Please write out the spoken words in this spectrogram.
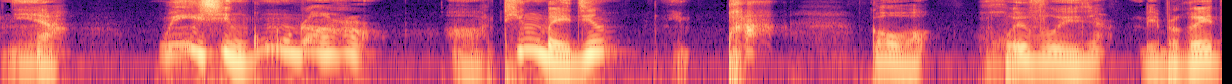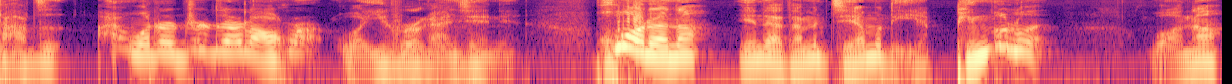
你呀，微信公众账号啊，听北京，你啪给我回复一下，里边可以打字。哎，我这知道点老话，我一准感谢您。或者呢，您在咱们节目底下评个论，我呢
